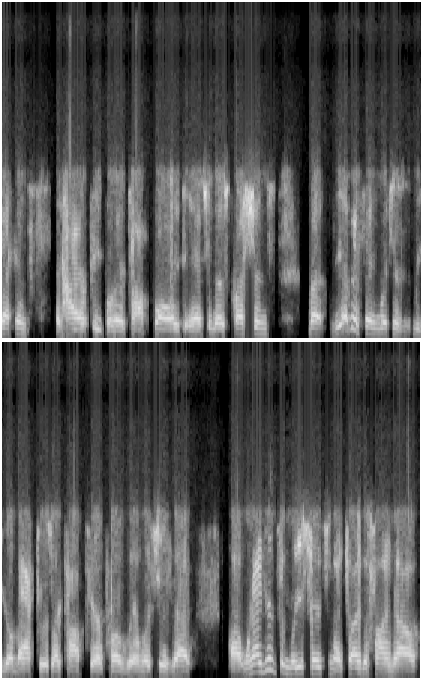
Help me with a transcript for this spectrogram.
seconds and hire people that are top quality to answer those questions. But the other thing, which is we go back to, is our top care program, which is that uh, when I did some research and I tried to find out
